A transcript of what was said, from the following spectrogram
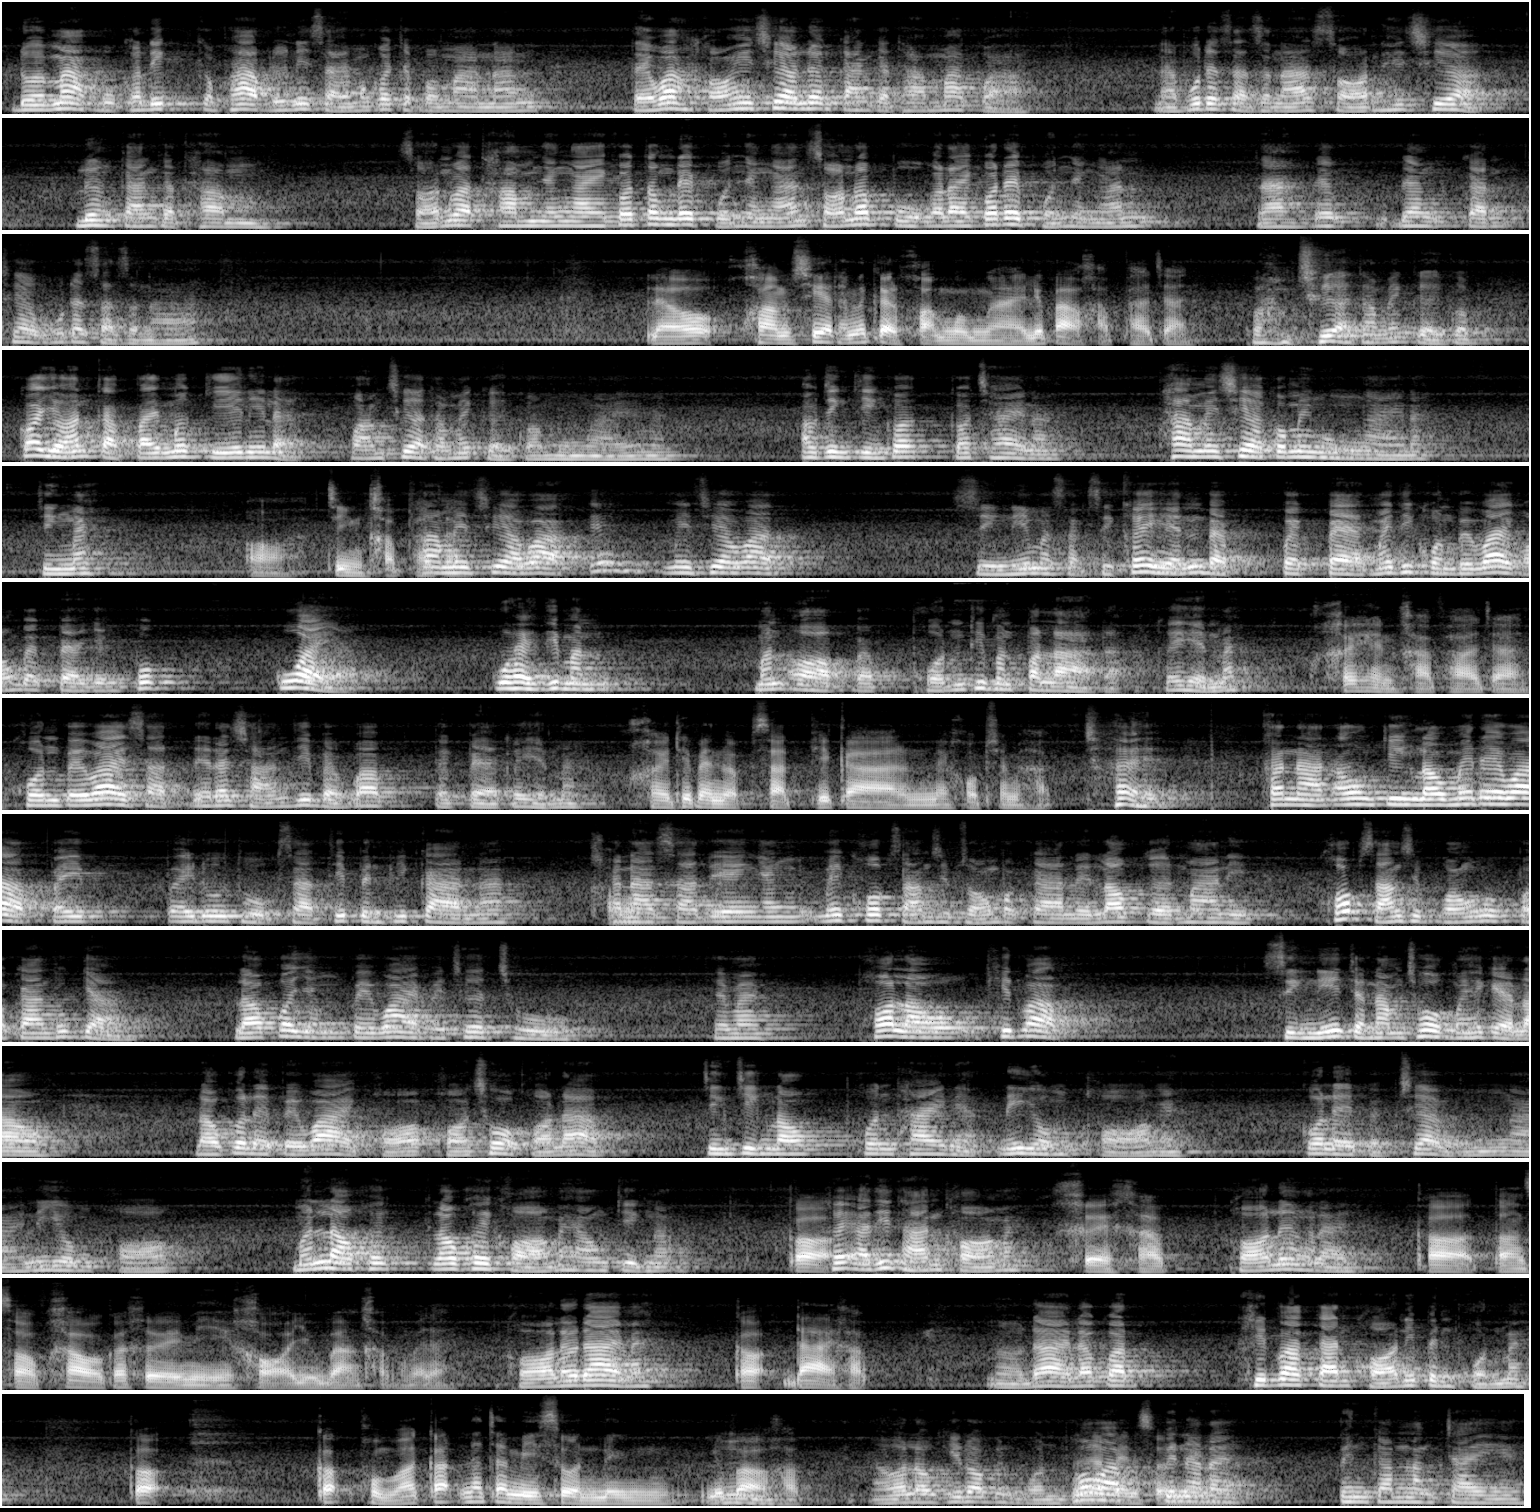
โดยมากบุคลิกภาพหรือนิสัยมันก็จะประมาณนั้น แต่ว่าเขาให้เชื่อเรื่องการกระทำมากกว่านะพุทธศาสนาสอนให้เชื่อเรื่องการกระทำสอนว่าทำยังไงก็ต้องได้ผลอย่างนั้น สอนว่าปลูกอะไรก็ได้ผลอย่างนั้นนะเรื่องเรื่องการเชื่อพุทธศาสนา แล้วความเชื่อทำให้เกิดความงมงายหรือเปล่าครับพระอาจารย์ ความเชื่อทำให้เกิดก็ก็ ก็ย้อนกลับไปเมื่อกี้นี่แหละ ความเชื่อทำให้เกิดความงมงายใช่ไหมเอาจริง ๆ ก็ก็ใช่นะ ถ้าไม่เชื่อก็ไม่งมงายนะ จริงไหมอ๋อจริงครับพระถ้าอาจารไม่ย์เชื่อว่า เอ๊ะไม่เชื่อว่า สิ่งนี้มันศักดิ์สิทธิ์เคยเห็นแบบแปลกๆไหมที่คนไปไหว้ของแปลกๆอย่างพวกกล้วยอะกล้วยที่มันมันออกแบบผลที่มันประหลาดอะ เคยเห็นไหมเคยเห็นครับพระอาจารย์ คนไปไหว้สัตว์เดรัจฉานที่แบบว่าแปลกๆเคยเห็นไหมเคยที่เป็นแบบสัตว์พิการไม่ครบใช่ไหมครับ ใช่ ขนาดเอาจริงเราไม่ได้ว่าไปไปดูถูกสัตว์ที่เป็นพิการนะครับขนาดสัตว์เองยังไม่ครบ 32 ประการเลย เราเกิดมานี่ ครบ 32 ประการทุกอย่าง เราก็ยังไปไหว้ไปเชิดชูใช่ไหมเพราะเราคิดว่าสิ่งนี้จะนำโชคมาให้แก่เรา เราก็เลยไปไหว้ขอขอโชคขอลาบ จริง ๆ เราคนไทยเนี่ยนิยมขอไงก็เลยแบบเชื่อแบบงมงายนิยมขอ เหมือนเราเคยเราเคยขอไหมเอาจริงๆนะ ก็เคยอธิษฐานขอไหมเคยครับ ขอเรื่องอะไร ก็ตอนสอบเข้าก็เคยมีขออยู่บ้างครับพระอาจารย์ขอแล้วได้ไหมก็ได้ครับเออได้แล้วก็คิดว่าการขอนี่เป็นผลไหมก็ก็ผมว่าก็น่าจะมีส่วนหนึ่งหรือเปล่าครับอ๋อเราคิดว่าเป็นผลเพราะว่าเป็นส่วนเป็นหนึ่งอะไร เป็นกำลังใจไง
